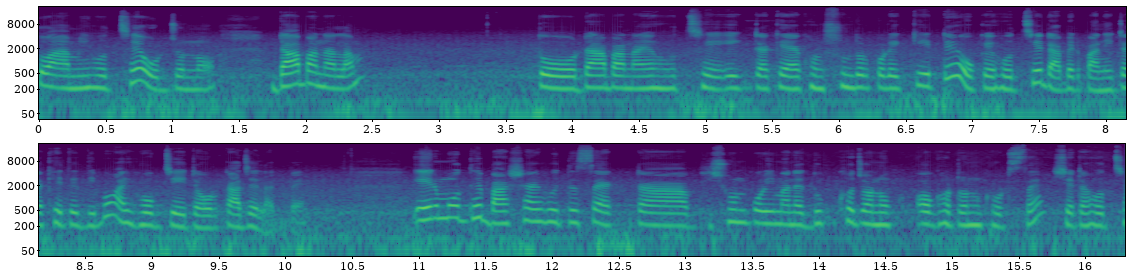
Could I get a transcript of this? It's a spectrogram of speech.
তো আমি হচ্ছে ওর জন্য ডা বানালাম। তো ডা বানায় হচ্ছে এইটাকে এখন সুন্দর করে কেটে ওকে হচ্ছে ডাবের পানিটা খেতে দিব। আই হোপ যে এটা ওর কাজে লাগবে। এর মধ্যে বাসায় হইতেছে একটা ভীষণ পরিমাণে দুঃখজনক অঘটন ঘটছে। সেটা হচ্ছে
